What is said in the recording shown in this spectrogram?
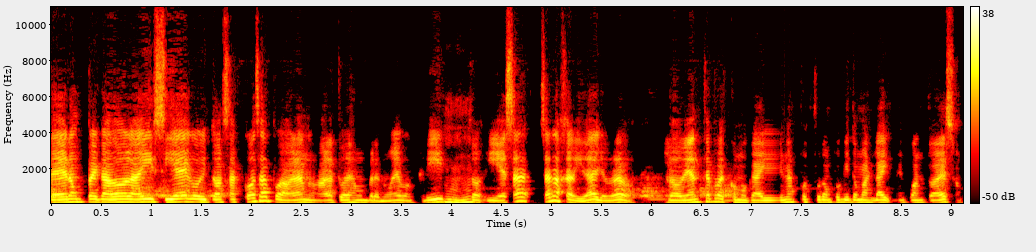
era un pecador ahí ciego y todas esas cosas, pues ahora no, ahora tú eres hombre nuevo en Cristo. Y esa, esa es la realidad, yo creo. Pero obviamente, pues como que hay una postura un poquito más light en cuanto a eso.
